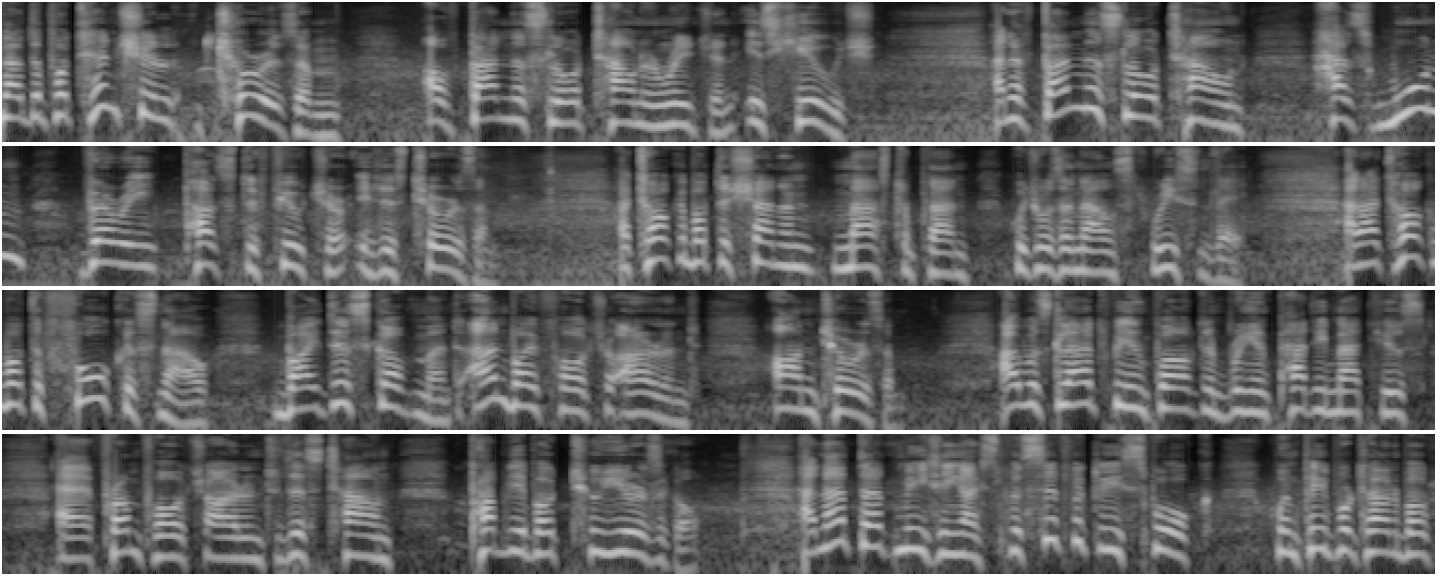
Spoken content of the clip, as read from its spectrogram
Now the potential tourism of Ballinasloe town and region is huge and if Ballinasloe town has one very positive future it is tourism. I talk about the Shannon Master Plan which was announced recently and I talk about the focus now by this government and by Fáilte Ireland on tourism. I was glad to be involved in bringing Paddy Matthews uh, from Fáilte Ireland to this town probably about two years ago. And at that meeting I specifically spoke when people were talking about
